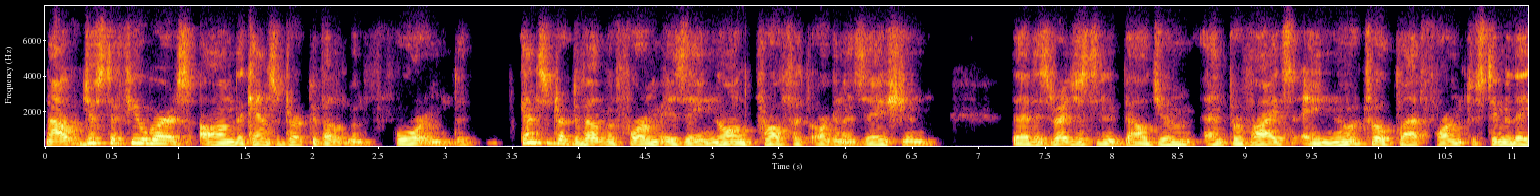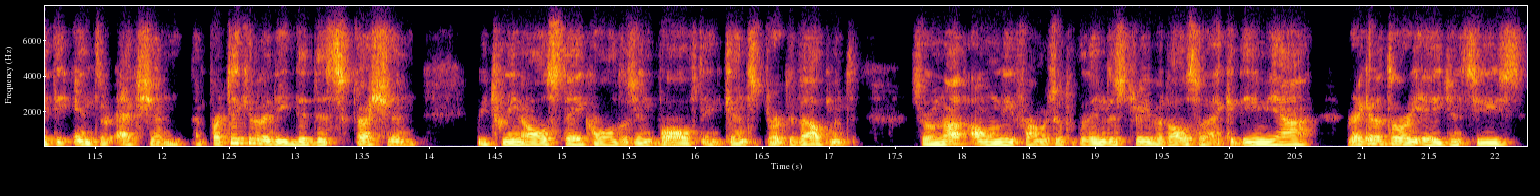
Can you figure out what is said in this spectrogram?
Now, just a few words on the Cancer Drug Development Forum. The Cancer Drug Development Forum is a non-profit organization that is registered in Belgium and provides a neutral platform to stimulate the interaction and particularly the discussion between all stakeholders involved in cancer drug development. So not only pharmaceutical industry, but also academia, regulatory agencies,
